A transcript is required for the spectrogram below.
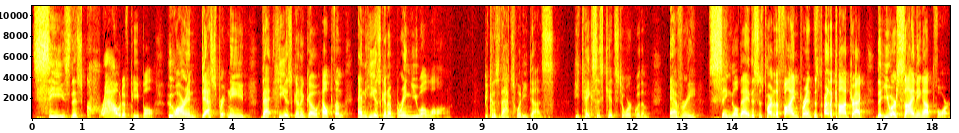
sees this crowd of people who are in desperate need, that he is going to go help them and he is going to bring you along. Because that's what he does. He takes his kids to work with him every single day. This is part of the fine print. This is part of the contract that you are signing up for.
